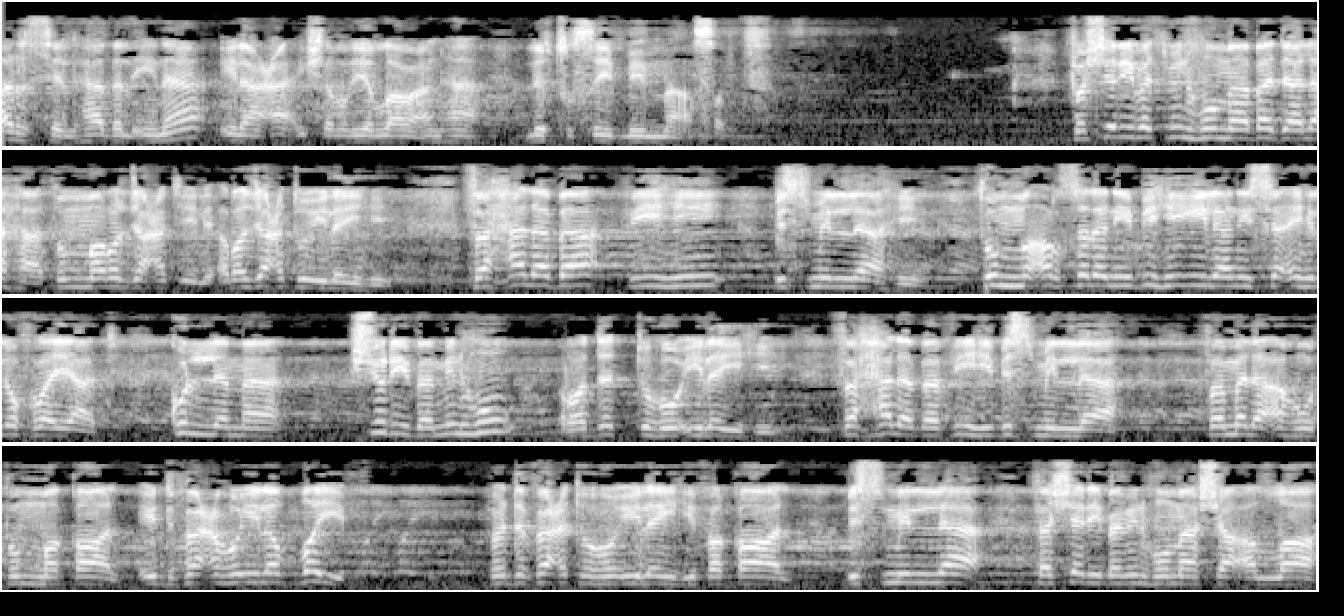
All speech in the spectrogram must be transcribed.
أرسل هذا الإناء إلى عائشة رضي الله عنها لتصيب مما أصبت. فشربت منه ما بدا لها ثم رجعت رجعت إليه فحلب فيه بسم الله ثم أرسلني به إلى نسائه الأخريات كلما شرب منه رددته إليه فحلب فيه بسم الله فملأه ثم قال ادفعه إلى الضيف. فدفعته إليه فقال بسم الله فشرب منه ما شاء الله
